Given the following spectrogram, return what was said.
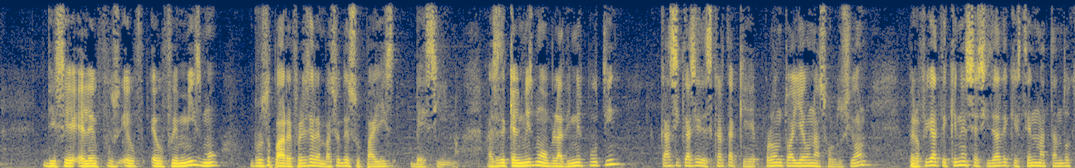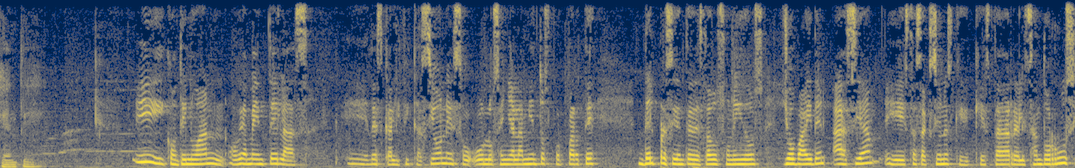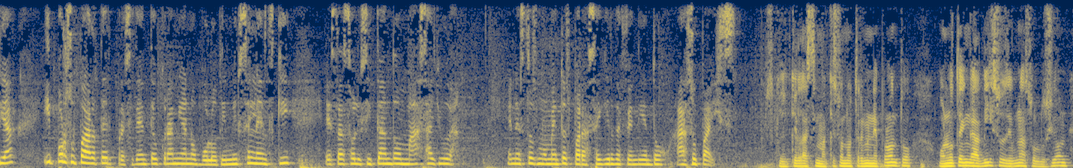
dice el eufemismo ruso para referirse a la invasión de su país vecino. Así de que el mismo Vladimir Putin casi casi descarta que pronto haya una solución pero fíjate qué necesidad de que estén matando gente. Y continúan, obviamente, las eh, descalificaciones o, los señalamientos por parte del presidente de Estados Unidos, Joe Biden, hacia eh, estas acciones que, que, está realizando Rusia. Y por su parte, el presidente ucraniano Volodymyr Zelensky está solicitando más ayuda en estos momentos para seguir defendiendo a su país. Pues qué, lástima que esto no termine pronto o no tenga avisos de una solución.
